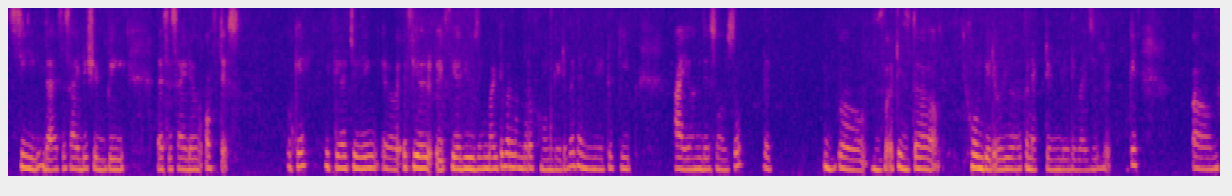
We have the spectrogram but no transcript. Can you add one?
see the ssid should be the ssid of this. Okay. If you are choosing uh, if you're if you're using multiple number of home gateway then you need to keep eye on this also that uh, what is the home gateway you are connecting your devices with okay? Um,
